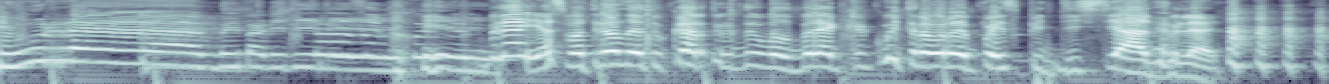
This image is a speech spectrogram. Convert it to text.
Ура! Мы победили! Бля, я смотрел на эту карту и думал, бля, какой Трауре Пейс 50, блядь.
